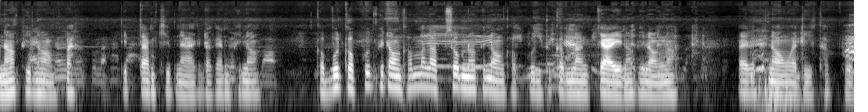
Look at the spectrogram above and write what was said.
เนาะพี่น้องไปติดตามคลิปหน้ากันแล้วกันพี่น้องขอบคุณขอบคุณพี่น้องเขามารับชมเนาะพี่น้องขอบคุณทุกกำลังใจเนาะพี่น้องเนาะไปแล้วพี่น้องสวัสดีครับผม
